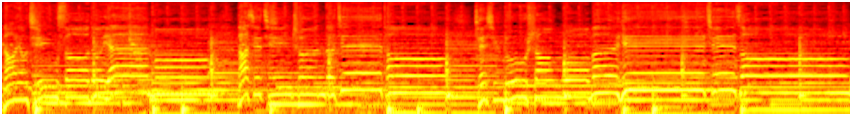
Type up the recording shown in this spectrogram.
那样青涩的眼眸，那些青春的街头。前行路上，我们一起走。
